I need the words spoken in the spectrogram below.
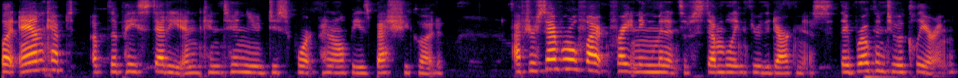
But Anne kept up the pace steady and continued to support Penelope as best she could. After several fi- frightening minutes of stumbling through the darkness, they broke into a clearing.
